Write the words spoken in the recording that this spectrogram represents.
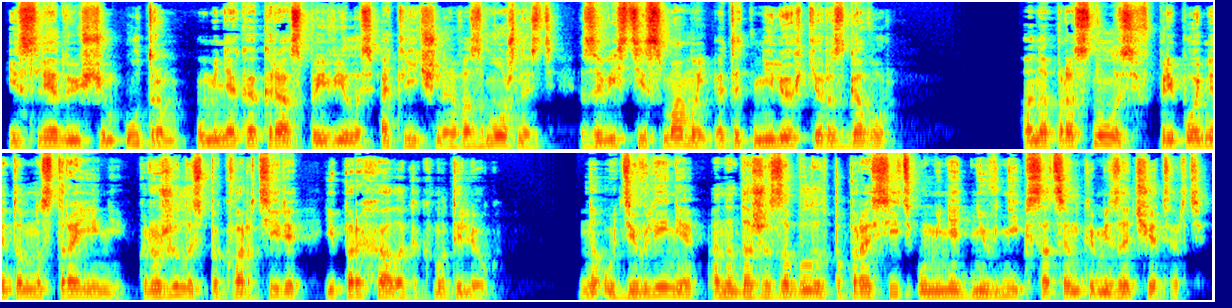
И следующим утром у меня как раз появилась отличная возможность завести с мамой этот нелегкий разговор. Она проснулась в приподнятом настроении, кружилась по квартире и порхала, как мотылек. На удивление, она даже забыла попросить у меня дневник с оценками за четверть.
